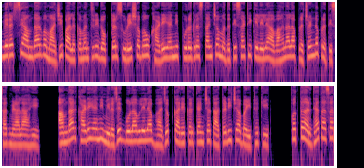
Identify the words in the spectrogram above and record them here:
मिरजचे आमदार व माजी पालकमंत्री डॉक्टर सुरेशभाऊ खाडे यांनी पूरग्रस्तांच्या मदतीसाठी केलेल्या आवाहनाला प्रचंड प्रतिसाद मिळाला आहे. आमदार खाडे यांनी मिरजेत बोलावलेल्या भाजप कार्यकर्त्यांच्या तातडीच्या बैठकीत फक्त अर्ध्या तासात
